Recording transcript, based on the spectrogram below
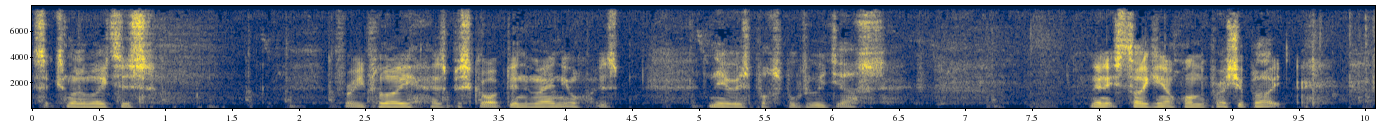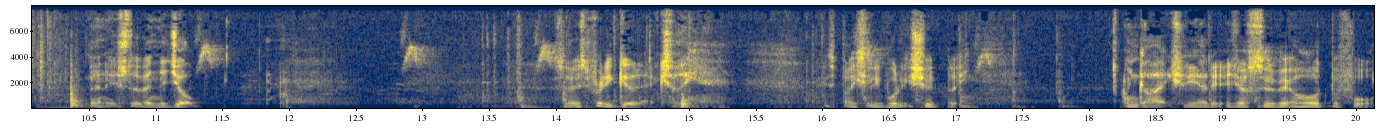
six millimeters free play as prescribed in the manual, as near as possible to adjust. Then it's taking up on the pressure plate, and it's doing the job. So it's pretty good actually. It's basically what it should be. I think I actually had it adjusted a bit hard before.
